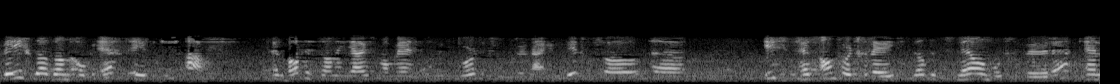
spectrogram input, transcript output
Weeg dat dan ook echt eventjes af. En wat is dan een juist moment om het door te voeren? Nou, in dit geval, uh, is het antwoord geweest dat het snel moet gebeuren. En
